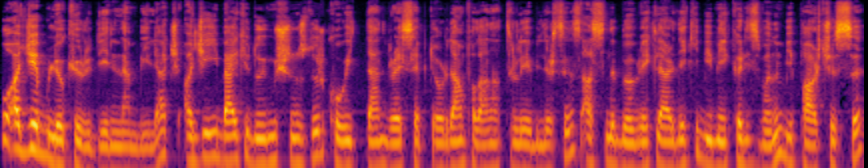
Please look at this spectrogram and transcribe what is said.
Bu ACE blokörü denilen bir ilaç. ACE'yi belki duymuşsunuzdur. Covid'den, reseptörden falan hatırlayabilirsiniz. Aslında böbreklerdeki bir mekanizmanın bir parçası.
